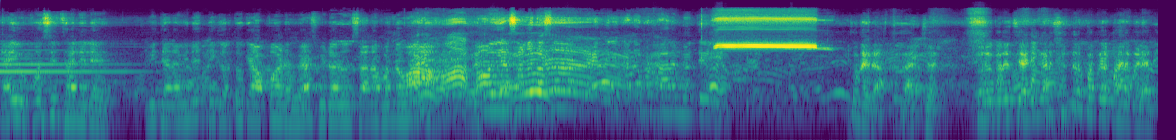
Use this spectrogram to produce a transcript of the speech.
त्याही उपस्थित झालेले आहेत. मी त्यांना विनंती करतो की आपण व्यासपीठावरून स्थानापन्न व्हा. अहो, या सांगत असं काहीतरी पटापट पाहायला मिळते. पुन्हा एकदा प्रांजल खरोखरच या ठिकाणी सुंदर पकड पाहायला मिळाली.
